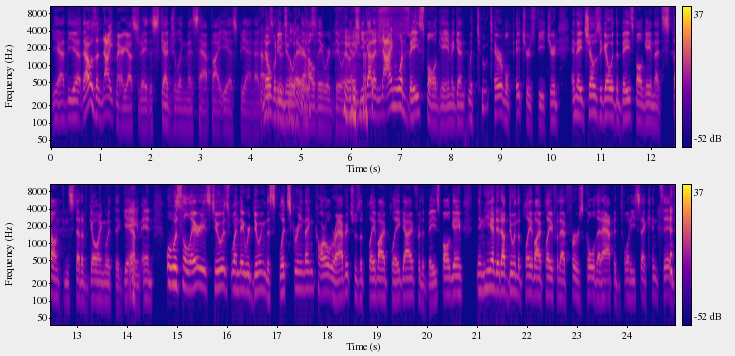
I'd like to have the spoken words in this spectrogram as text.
Yeah, the uh, that was a nightmare yesterday. The scheduling mishap by ESPN. Uh, nobody was knew what the hell they were doing. I mean, you got a nine-one baseball game again with two terrible pitchers featured, and they chose to go with the baseball game that stunk instead of going with the game. And what was hilarious too is when they were doing the split screen. Then Karl Ravech was a play-by-play guy for the baseball game, and he ended up doing the play-by-play for that first goal that happened 20 seconds in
